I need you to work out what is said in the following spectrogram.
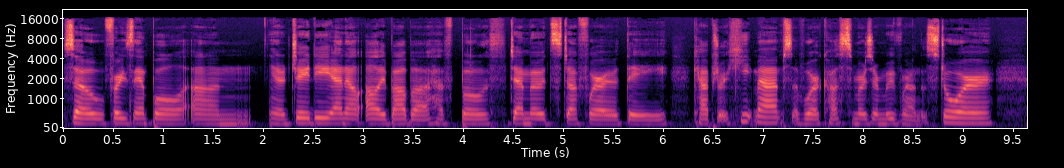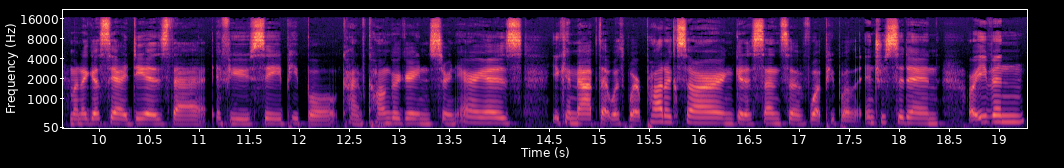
So, for example, um, you know, JD and Alibaba have both demoed stuff where they capture heat maps of where customers are moving around the store. Um, and I guess the idea is that if you see people kind of congregate in certain areas, you can map that with where products are and get a sense of what people are interested in, or even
